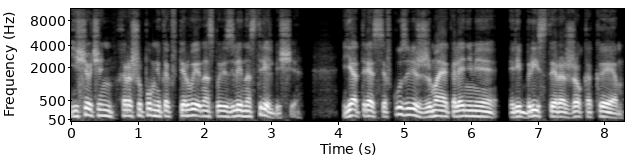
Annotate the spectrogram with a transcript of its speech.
Еще очень хорошо помню, как впервые нас повезли на стрельбище. Я трясся в кузове, сжимая коленями ребристый рожок АКМ,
